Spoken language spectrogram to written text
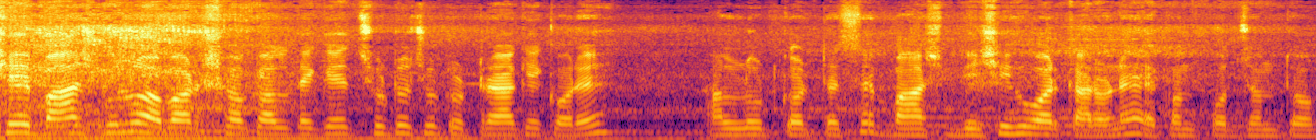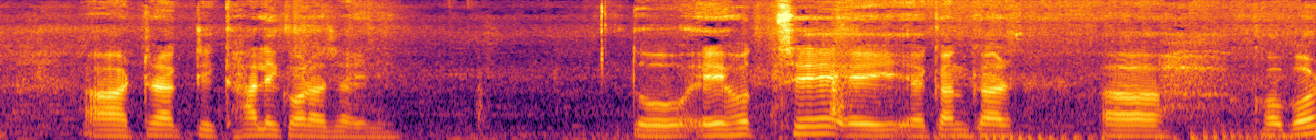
সেই বাঁশগুলো আবার সকাল থেকে ছোট ছোট ট্রাকে করে আনলোড করতেছে। বাঁশ বেশি হওয়ার কারণে এখন পর্যন্ত ট্রাকটি খালি করা যায়নি। তো এই হচ্ছে এই এখানকার খবর।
